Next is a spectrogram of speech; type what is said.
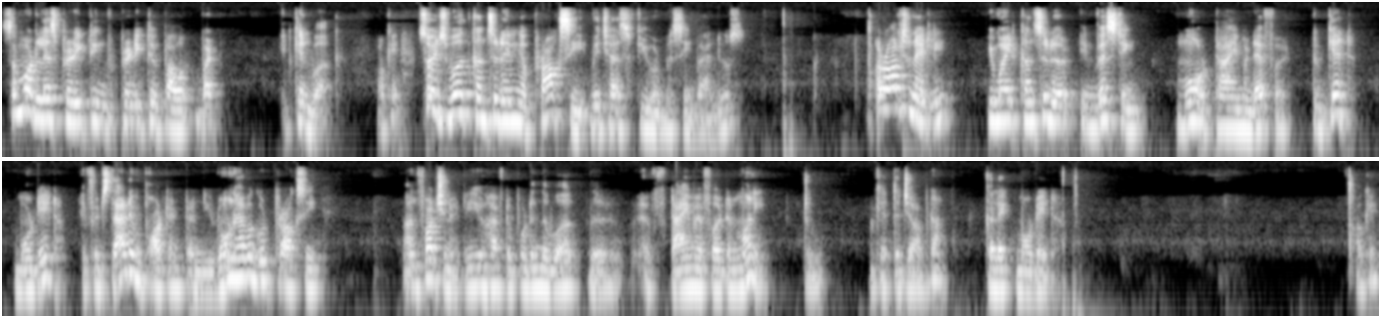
somewhat less predicting predictive power, but it can work. Okay, so it's worth considering a proxy which has fewer missing values. Or alternately, you might consider investing more time and effort to get more data. If it's that important and you don't have a good proxy, unfortunately, you have to put in the work, the time, effort, and money to get the job done, collect more data. Okay,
